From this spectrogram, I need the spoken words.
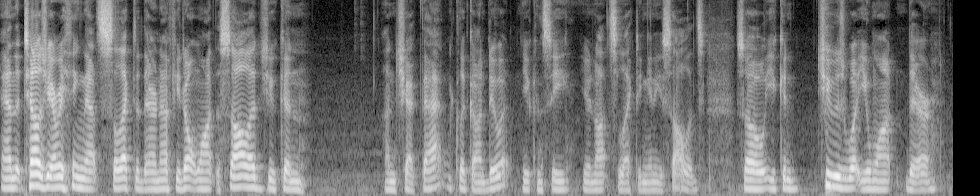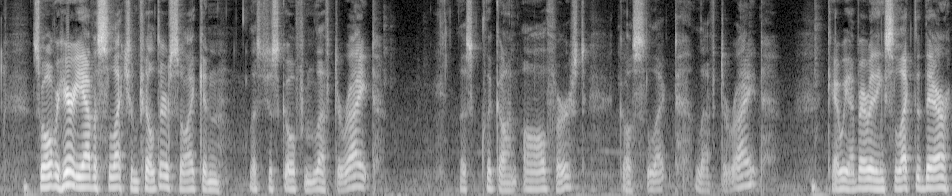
And it tells you everything that's selected there. Now, if you don't want the solids, you can uncheck that and click on do it. You can see you're not selecting any solids. So you can choose what you want there. So over here you have a selection filter. So I can, let's just go from left to right. Let's click on all first. Go select left to right. Okay, we have everything selected there.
